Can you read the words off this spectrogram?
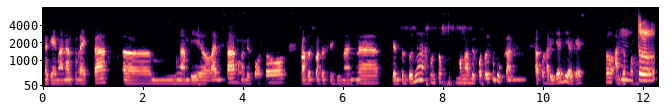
bagaimana mereka em, mengambil lensa, mengambil foto, proses-proses kayak gimana dan tentunya untuk mengambil foto itu bukan satu hari jadi ya guys. Oh, ada Hmm, proses. betul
